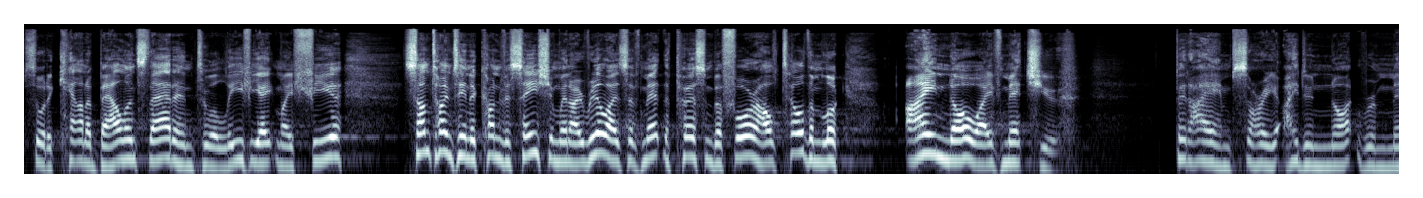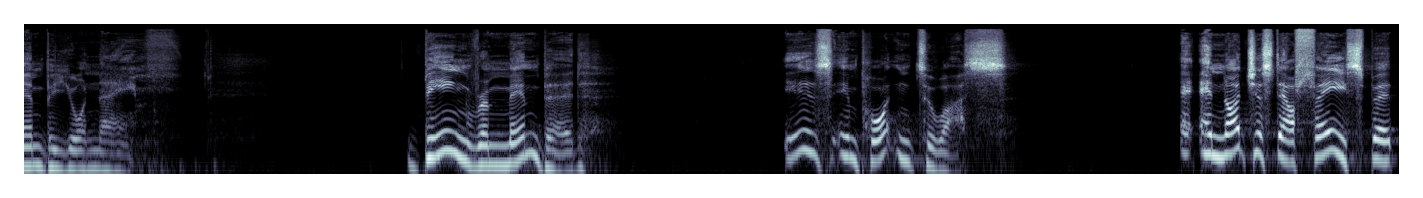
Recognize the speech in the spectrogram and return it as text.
sort of counterbalance that and to alleviate my fear, Sometimes in a conversation, when I realize I've met the person before, I'll tell them, Look, I know I've met you, but I am sorry, I do not remember your name. Being remembered is important to us. And not just our face, but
